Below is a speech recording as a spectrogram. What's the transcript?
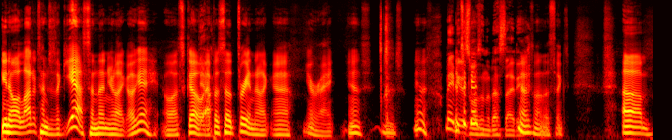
You know, a lot of times it's like, yes, and then you're like, okay, well, let's go. Yeah. Episode three, and they're like, uh, you're right. Yes, yes, yes. Maybe It's this good- wasn't the best idea. Yeah, it's one of those things. Um,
